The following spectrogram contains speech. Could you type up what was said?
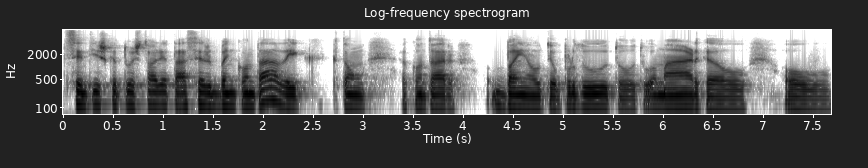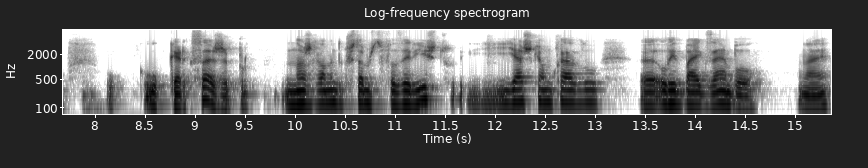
sentires que a tua história está a ser bem contada e que, que estão a contar bem o teu produto, ou a tua marca, ou, ou o, o que quer que seja, porque nós realmente gostamos de fazer isto e acho que é um bocado uh, lead by example, não é?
